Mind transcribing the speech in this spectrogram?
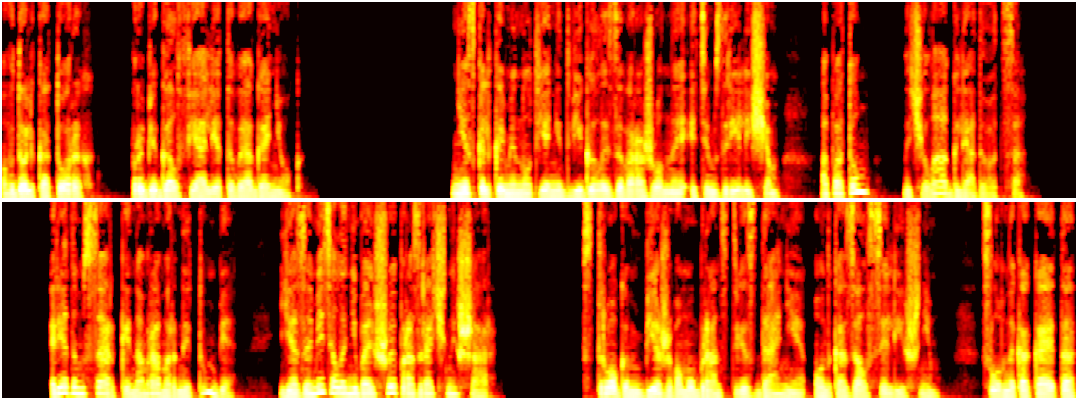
вдоль которых пробегал фиолетовый огонек. Несколько минут я не двигалась, заворожённая этим зрелищем, а потом начала оглядываться. Рядом с аркой на мраморной тумбе я заметила небольшой прозрачный шар. В строгом бежевом убранстве здания он казался лишним словно какая-то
